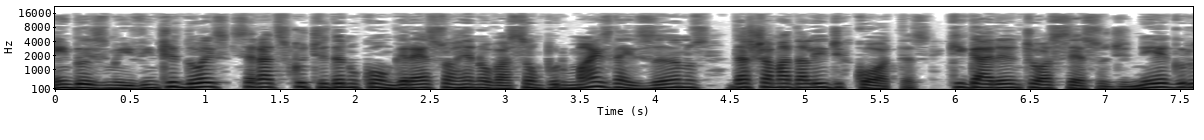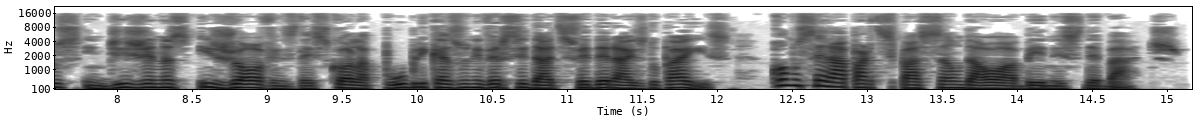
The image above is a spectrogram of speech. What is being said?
Em 2022, será discutida no Congresso a renovação por mais 10 anos da chamada Lei de Cotas, que garante o acesso de negros, indígenas e jovens da escola pública às universidades federais do país. Como será a participação da OAB nesse debate?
